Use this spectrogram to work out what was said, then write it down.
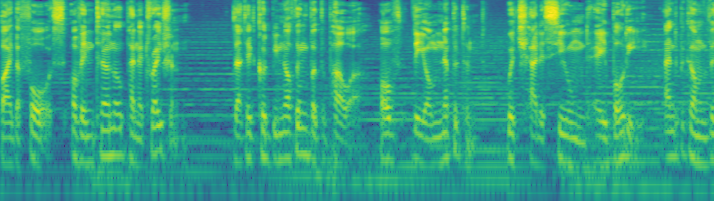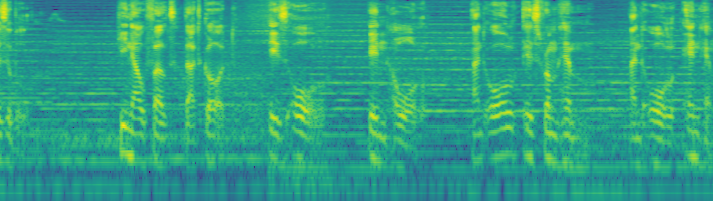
by the force of internal penetration that it could be nothing but the power of the Omnipotent, which had assumed a body and become visible. He now felt that God is all, in all, and all is from Him, and all in Him.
